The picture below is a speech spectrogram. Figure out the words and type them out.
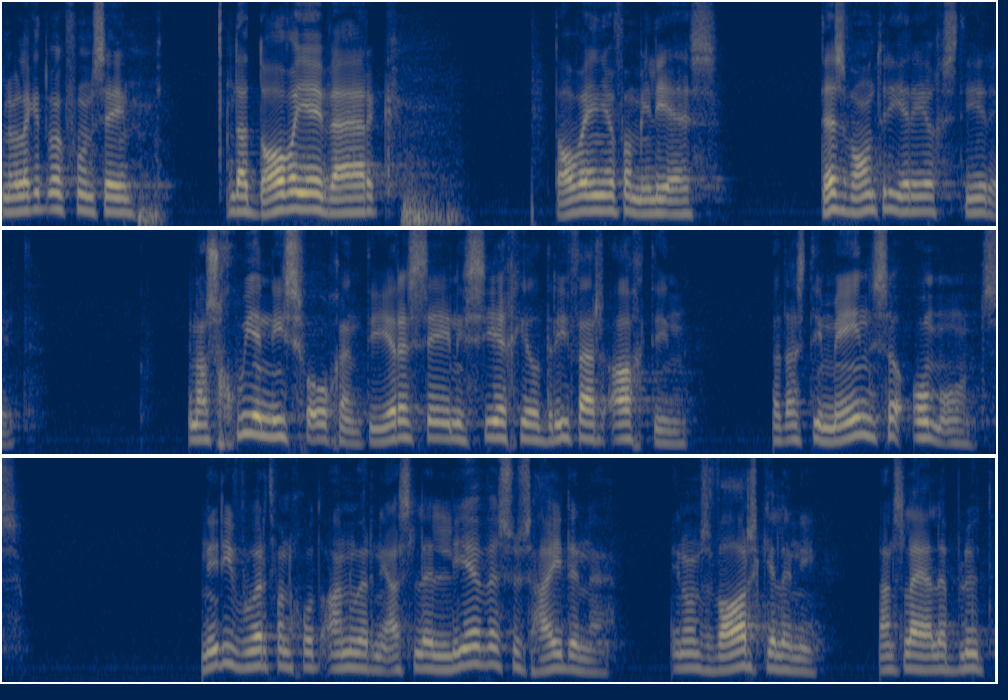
En wil ek dit ook vir ons sê dat daar waar jy werk, daar waar jy in jou familie is, dis waartoe die Here jou gestuur het. En as goeie nuus vanoggend, die Here sê in Esegiel 3 vers 18 dat as die mense om ons nie die woord van God aanhoor nie, as hulle lewe soos heidene en ons waarsku hulle nie, dan sal hy hulle bloed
